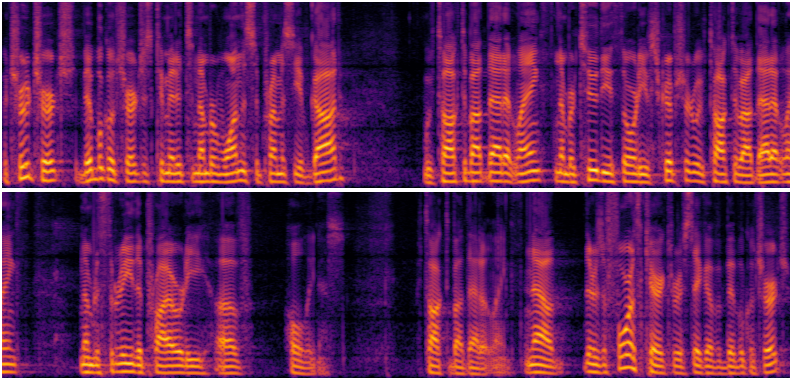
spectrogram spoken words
a true church, a biblical church, is committed to number one, the supremacy of God. We've talked about that at length. Number two, the authority of Scripture. We've talked about that at length. Number three, the priority of holiness. We've talked about that at length. Now, there's a fourth characteristic of a biblical church,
